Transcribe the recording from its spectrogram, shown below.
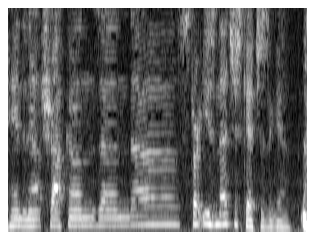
handing out shotguns and uh, start using etch a sketches again.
